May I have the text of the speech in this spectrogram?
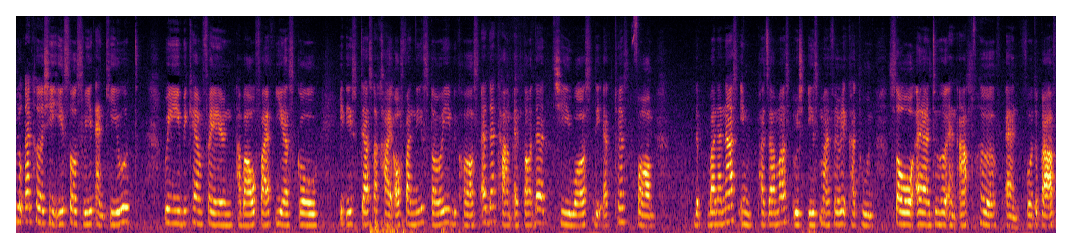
Look at her, she is so sweet and cute. We became friends about 5 years ago. It is just a kind of funny story because at that time I thought that she was the actress from the bananas in pajamas which is my favorite cartoon. So I ran to her and asked her and photograph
